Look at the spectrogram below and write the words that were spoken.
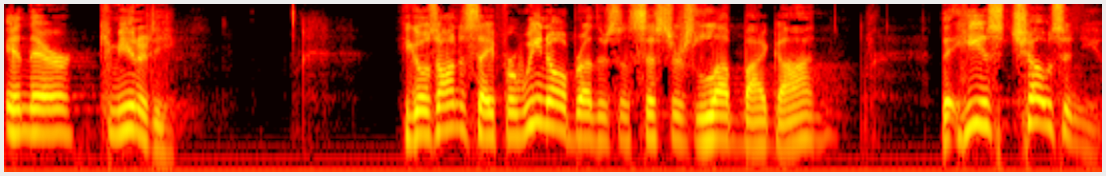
in their community. He goes on to say, For we know, brothers and sisters, loved by God, that He has chosen you.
